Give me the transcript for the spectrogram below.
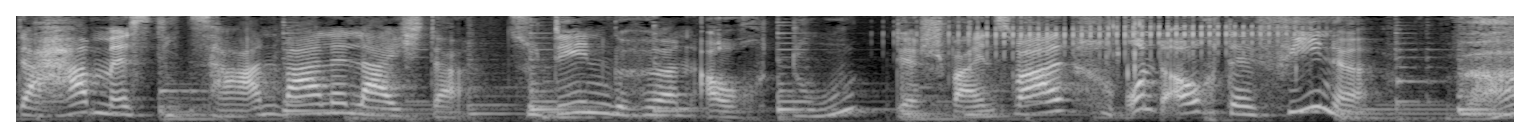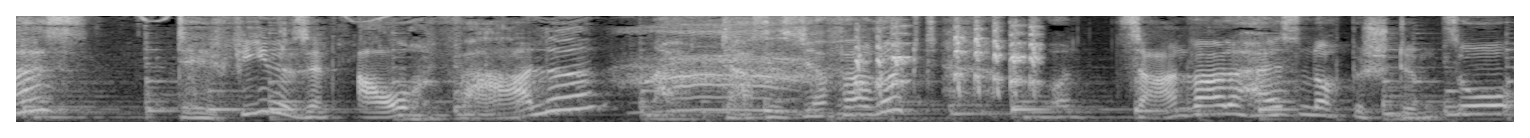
Da haben es die Zahnwale leichter. Zu denen gehören auch du, der Schweinswal, und auch Delfine. Was? Delfine sind auch Wale? Das ist ja verrückt. Und Zahnwale heißen doch bestimmt so,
